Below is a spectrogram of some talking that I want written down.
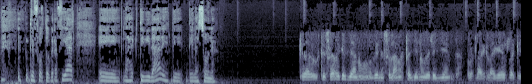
de fotografiar eh, las actividades de, la zona. Claro, usted sabe que el llano venezolano está lleno de leyendas por la, guerra que,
